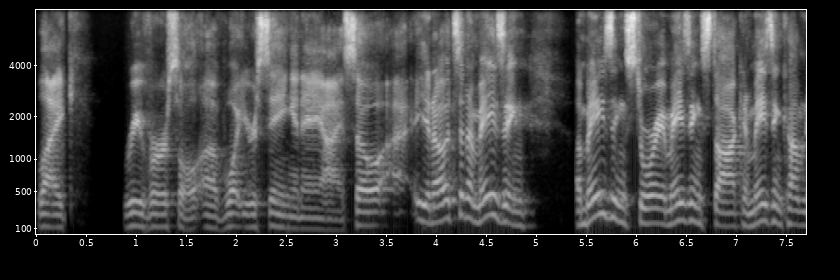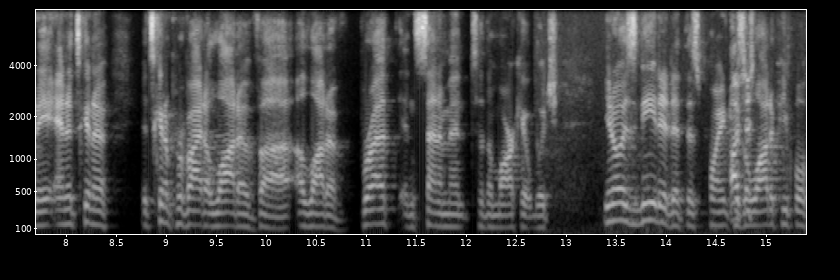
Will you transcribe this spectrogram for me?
like reversal of what you're seeing in AI. So you know, it's an amazing amazing story, amazing stock, amazing company, and it's gonna it's gonna provide a lot of uh, a lot of breadth and sentiment to the market, which you know is needed at this point because a lot of people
